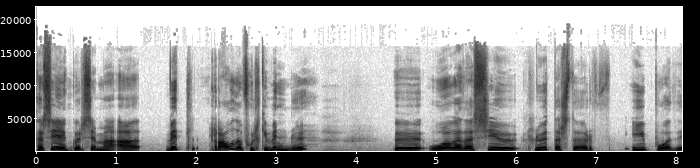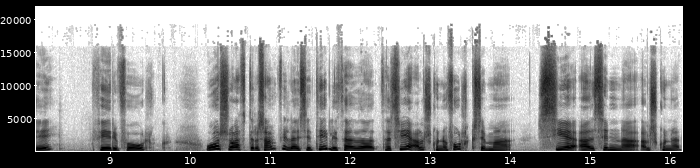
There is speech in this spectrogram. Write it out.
það sé einhver sem að, vill ráða fólki vinnu uh, og að það séu hlutastörf í bóði fyrir fólk og svo eftir að samfélagi sé til í það að það sé alls konar fólk sem að sé að sinna alls konar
